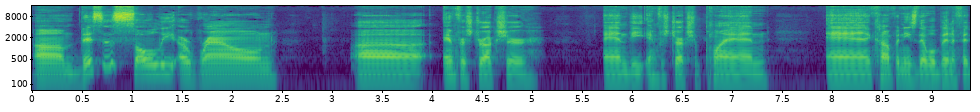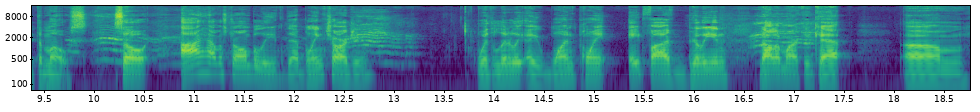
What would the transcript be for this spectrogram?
Um, this is solely around uh, infrastructure and the infrastructure plan and companies that will benefit the most. So I have a strong belief that Blink Charging, with literally a $1.85 billion market cap, um,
